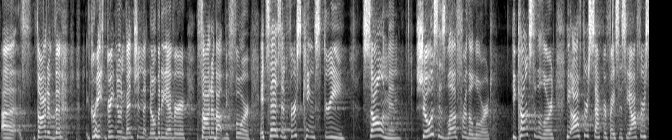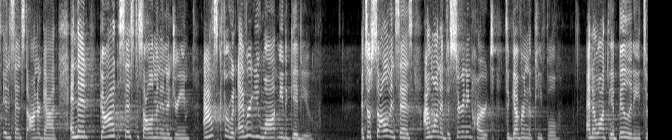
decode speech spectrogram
uh, thought of the great, great new invention that nobody ever thought about before. It says in 1 Kings 3 Solomon shows his love for the Lord. He comes to the Lord, he offers sacrifices, he offers incense to honor God. And then God says to Solomon in a dream, Ask for whatever you want me to give you. And so Solomon says, I want a discerning heart to govern the people, and I want the ability to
